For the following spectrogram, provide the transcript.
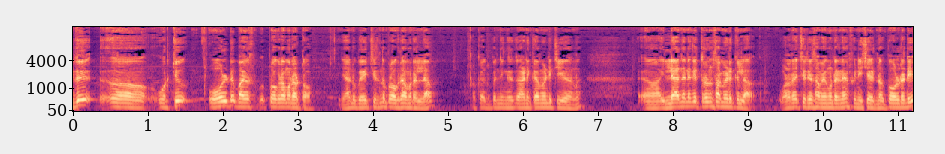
ഇത് കുറച്ച് ഓൾഡ് ബയോസ് പ്രോഗ്രാമർ കേട്ടോ ഞാൻ ഉപയോഗിച്ചിരുന്ന പ്രോഗ്രാമർ അല്ല. ഓക്കെ അതിപ്പോൾ നിങ്ങൾക്ക് കാണിക്കാൻ വേണ്ടി ചെയ്യുകയാണ് ഇല്ലാതെ എനിക്ക് ഇത്രയും സമയം എടുക്കില്ല. വളരെ ചെറിയ സമയം കൊണ്ട് തന്നെ ഫിനിഷ് ആയിട്ടുണ്ട്. ഇപ്പോൾ ഓൾറെഡി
